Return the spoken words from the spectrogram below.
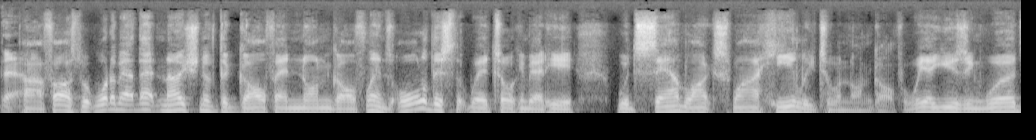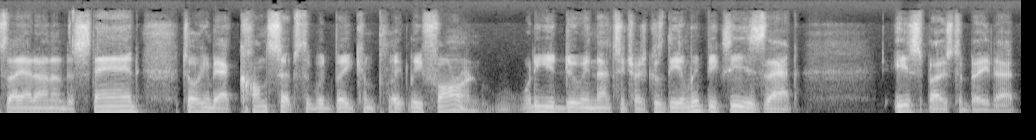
yeah. par fives. But what about that notion of the golf and non golf lens? All of this that we're talking about here would sound like Swahili to a non golfer. We are using words they don't understand, talking about concepts that would be completely foreign. What do you do in that situation? Because the Olympics is that is supposed to be that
